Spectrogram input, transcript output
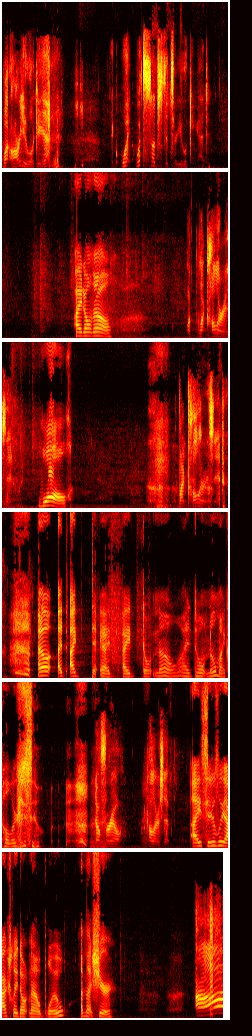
what are you looking at? like, what what substance are you looking at? I don't know. What what color is it? Wall. What color is it? I don't. I. I. I, I don't know. I don't know my colors. No, for real. What color is it? I seriously actually don't know. Blue? I'm not sure. Oh,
